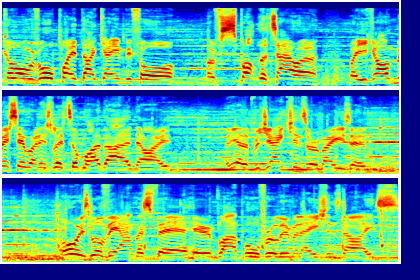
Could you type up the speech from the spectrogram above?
Come on, we've all played that game before of Spot the Tower, but you can't miss it when it's lit up like that at night. And yeah, the projections are amazing. Always love the atmosphere here in Blackpool for illuminations nights.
